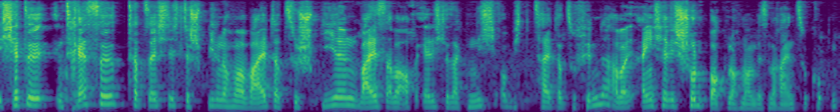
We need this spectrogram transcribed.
ich hätte Interesse tatsächlich, das Spiel nochmal weiter zu spielen, weiß aber auch ehrlich gesagt nicht, ob ich die Zeit dazu finde. Aber eigentlich hätte ich schon Bock, nochmal ein bisschen reinzugucken.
